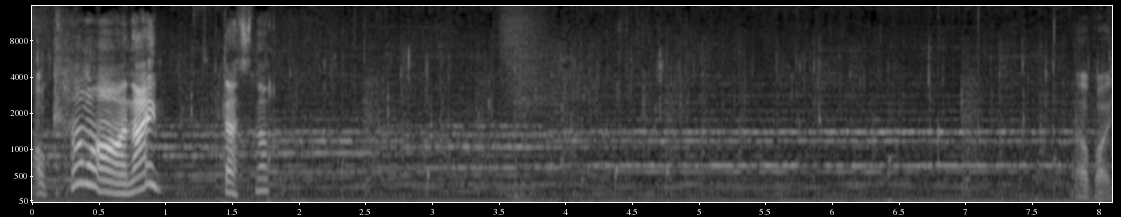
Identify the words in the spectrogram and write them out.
Oh, come on! I... That's not... Oh boy.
